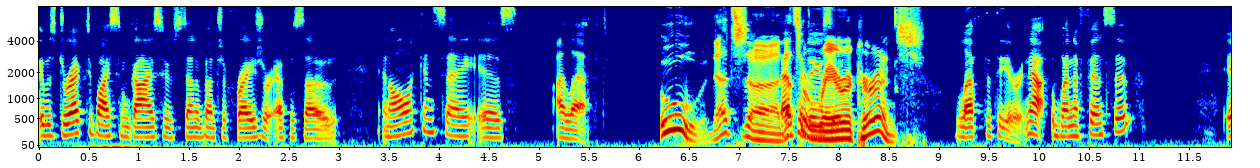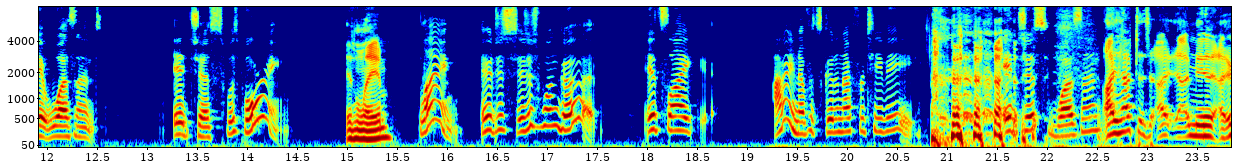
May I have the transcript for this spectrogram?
it was directed by some guys who've done a bunch of Frasier episode. And all I can say is I left. Ooh, that's uh, that's, That's a a, rare occurrence. Left the theater. Now, it wasn't offensive. It wasn't it just was boring. And lame. Lame. It just it just wasn't good. It's like I don't even know if it's good enough for TV. it just wasn't. I have to. I, I mean, I,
